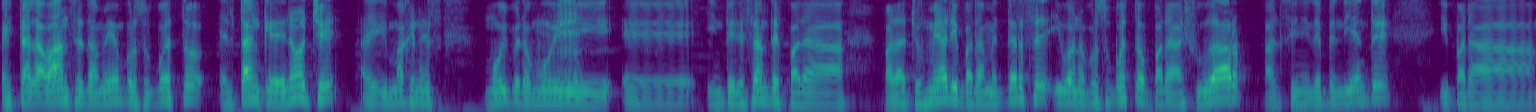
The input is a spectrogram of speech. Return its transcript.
Ahí está el avance también, por supuesto. El tanque de noche. Hay imágenes muy, pero muy eh, interesantes para, para chusmear y para meterse. Y bueno, por supuesto, para ayudar al cine independiente y para,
